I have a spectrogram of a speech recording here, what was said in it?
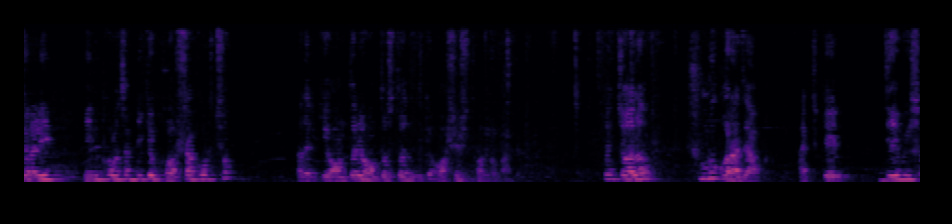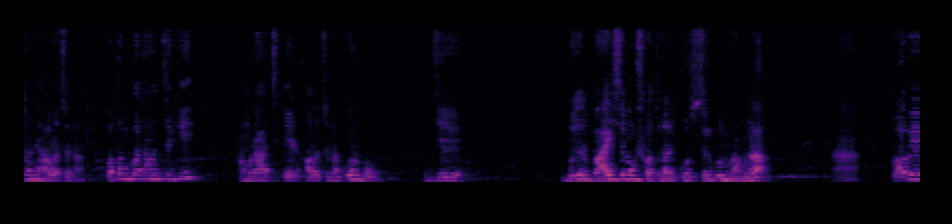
চ্যানেলের ইনফরমেশনটিকে ভরসা করছ, তাদেরকে অন্তরে অন্তঃস্থল অশেষ ধন্যবাদ। তো চলো শুরু করা যাক আজকের যে বিষয় নিয়ে আলোচনা। প্রথম কথা হচ্ছে কি, আমরা আজকের আলোচনা করব যে দু হাজার বাইশ এবং সতেরোর কোশ্চেনফুল মামলা কবে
